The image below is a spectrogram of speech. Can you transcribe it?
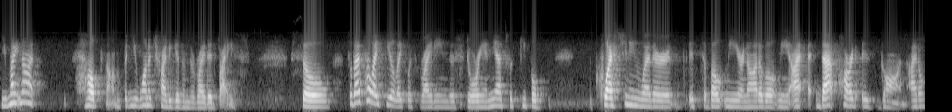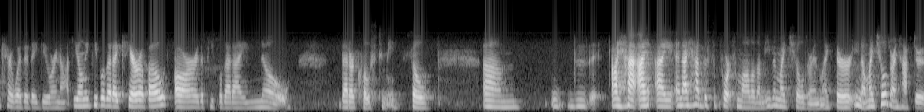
you might not help them but you want to try to give them the right advice. So so that's how I feel like with writing this story. And yes with people questioning whether it's about me or not about me I that part is gone. I don't care whether they do or not. The only people that I care about are the people that I know that are close to me. So um, th- I, ha- I, I, and I have the support from all of them, even my children. Like they're, you know, my children have to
